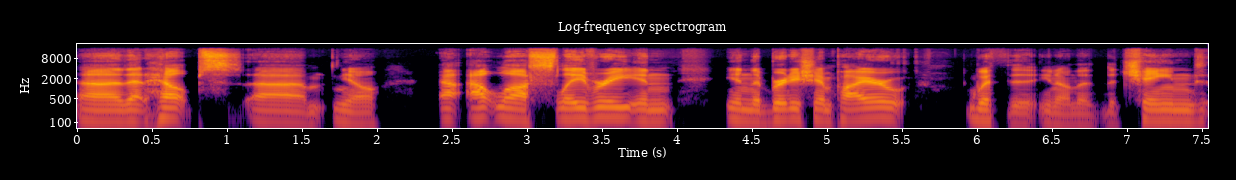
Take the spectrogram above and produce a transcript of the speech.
uh, that helps, um, you know, outlaw slavery in in the British Empire with the you know the the chained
